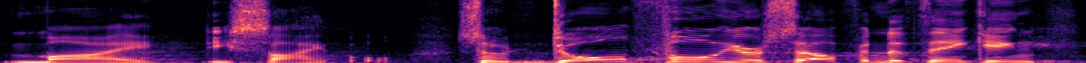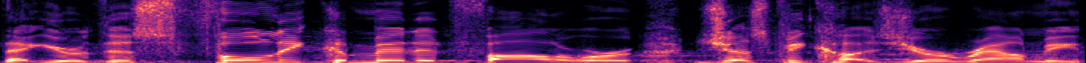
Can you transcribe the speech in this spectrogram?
my disciple. So don't fool yourself into thinking that you're this fully committed follower just because you're around me.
